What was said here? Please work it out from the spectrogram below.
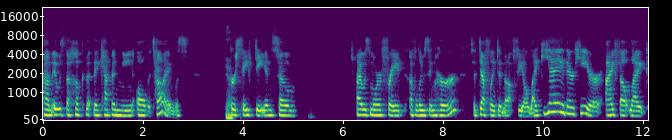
um, it was the hook that they kept in me all the time was Yeah. her safety and so i was more afraid of losing her so it definitely did not feel like yay they're here i felt like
